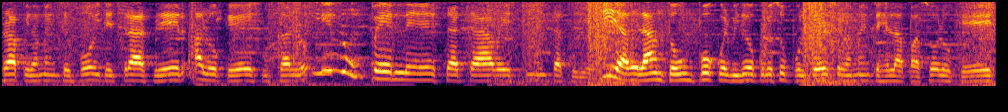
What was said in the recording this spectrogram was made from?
rápidamente voy detrás de él a lo que es buscarlo y romperle esa cabecita curiosa y adelanto un poco el video curioso porque él solamente se la pasó lo que es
